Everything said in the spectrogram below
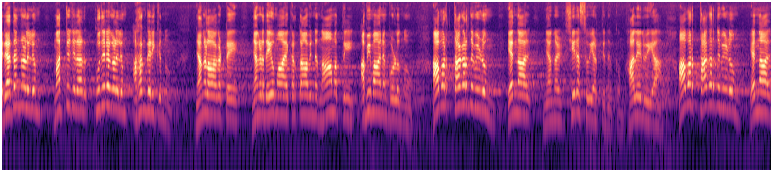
രഥങ്ങളിലും മറ്റു ചിലർ കുതിരകളിലും അഹങ്കരിക്കുന്നു. ഞങ്ങളാകട്ടെ ഞങ്ങളുടെ ദൈവമായ കർത്താവിന്റെ നാമത്തിൽ അഭിമാനം കൊള്ളുന്നു. അവർ തകർന്നു വീഴും എന്നാൽ ഞങ്ങൾ ശിരസ് ഉയർത്തി നിൽക്കും. ഹാലേലുയ്യ അവർ തകർന്നു വീഴും എന്നാൽ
